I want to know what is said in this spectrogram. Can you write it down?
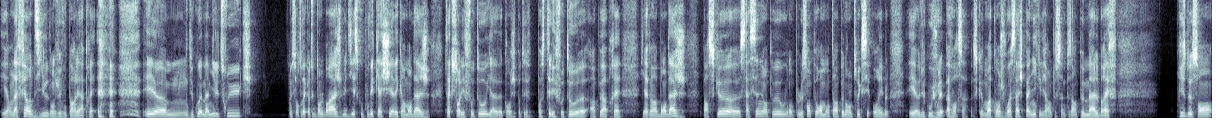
Et on a fait un deal dont je vais vous parler après. et euh, du coup, elle m'a mis le truc, me suis avec un truc dans le bras, je lui ai dit est-ce que vous pouvez cacher avec un bandage? C'est ça que sur les photos, il y a, quand j'ai posté les photos un peu après, il y avait un bandage parce que euh, ça saigne un peu, le sang peut remonter un peu dans le truc, c'est horrible. Et euh, du coup, je voulais pas voir ça parce que moi, quand je vois ça, je panique et déjà en plus ça me faisait un peu mal. Bref, prise de sang,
